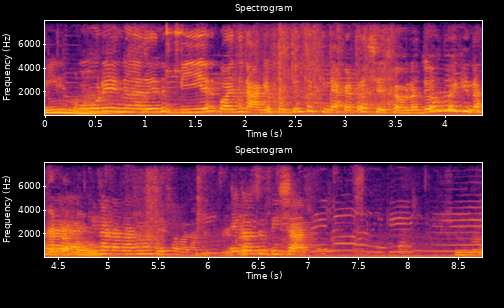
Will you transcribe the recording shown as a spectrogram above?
বিল মনে ওরে না রে, বিয়ের কয়েকদিন আগে পর্যন্ত কেনাকাটা শেষ হবে না যতই কেনাকাটা হোক। কেনাকাটা শেষ হবে না। এটা হচ্ছে টি শার্ট সুন্দর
